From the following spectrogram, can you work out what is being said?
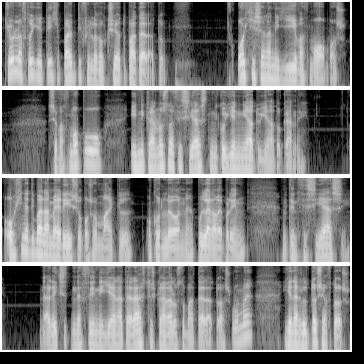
Και όλο αυτό γιατί έχει πάρει τη φιλοδοξία του πατέρα του. Όχι σε έναν υγιή βαθμό όμως. Σε βαθμό που είναι ικανός να θυσιάσει την οικογένειά του για να το κάνει. Όχι να την παραμερίσει όπως ο Μάικλ, ο Κορλεόνε, που λέγαμε πριν, να την θυσιάσει. Να ρίξει την ευθύνη για ένα τεράστιο σκανδαλό στον πατέρα του, ας πούμε, για να γλιτώσει αυτός.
